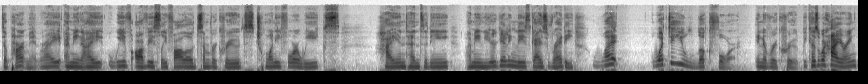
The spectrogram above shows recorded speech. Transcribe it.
department, right? I mean, I we've obviously followed some recruits, 24 weeks, high intensity. I mean, you're getting these guys ready. What what do you look for in a recruit? Because we're hiring,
